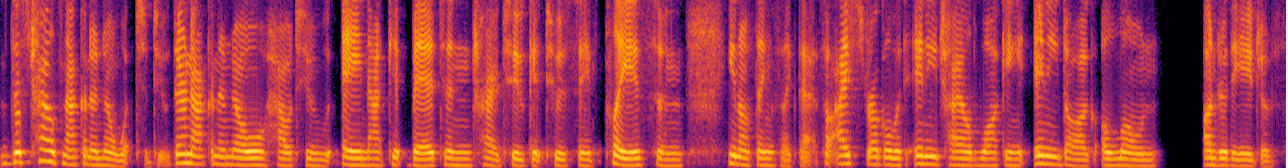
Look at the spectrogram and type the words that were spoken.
this child's not going to know what to do. They're not going to know how to a not get bit and try to get to a safe place and you know things like that. So I struggle with any child walking any dog alone under the age of,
